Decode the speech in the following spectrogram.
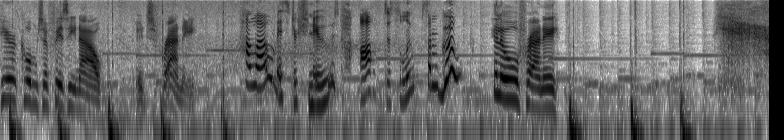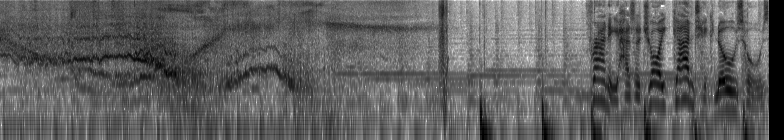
here comes a fizzy now. It's Franny. Hello, Mr. Snooze. Off to sloop some goop. Hello, Franny. Franny has a gigantic nose hose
